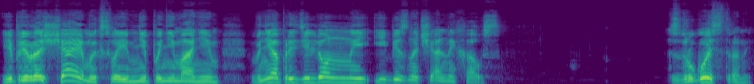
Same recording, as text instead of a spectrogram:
и превращаем их своим непониманием в неопределенный и безначальный хаос. С другой стороны,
